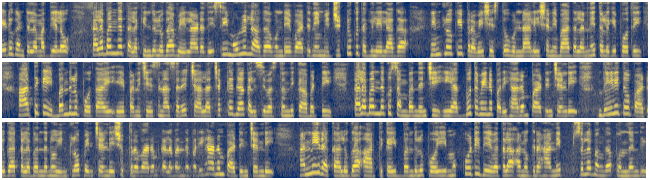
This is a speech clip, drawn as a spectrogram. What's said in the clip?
ఏడు గంటల మధ్యలో కలబంద తలకిందులుగా వేలాడదీసి మూలులాగా ఉండే వాటిని మీ జుట్టుకు తగిలేలాగా ఇంట్లోకి ప్రవేశిస్తూ ఉండాలి. శని బాధలన్నీ తొలగిపోతాయి. ఆర్థిక ఇబ్బందులు పోతాయి. ఏ పని చేసినా సరే చాలా చక్కగా కలిసి వస్తుంది కాబట్టి కలబందకు సంబంధించి ఈ అద్భుతమైన పరిహారం పాటించండి. దీనితో పాటుగా కలబందను ఇంట్లో పెంచండి. శుక్రవారం కలబంద పరిహారం పాటించండి. అన్ని రకాలుగా ఆర్థిక ఇబ్బందులు పోయి ముక్కోటి దేవతల అనుగ్రహాన్ని సులభంగా పొందండి.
